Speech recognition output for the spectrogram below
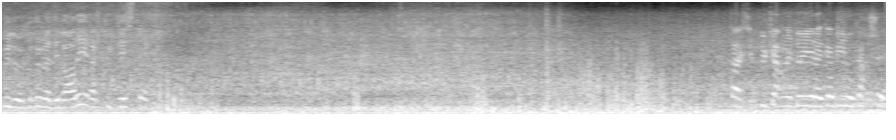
plus de grumes à débarder, il reste plus que des. Ah, j'ai plus qu'à nettoyer la cabine au karcher.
